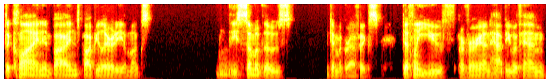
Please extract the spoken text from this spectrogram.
decline in Biden's popularity amongst these some of those demographics. Definitely youth are very unhappy with him.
